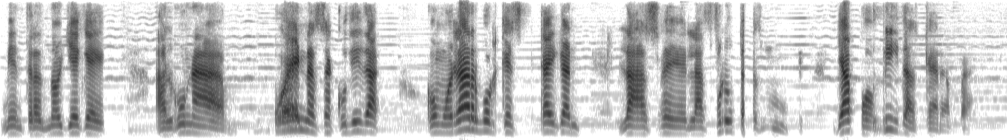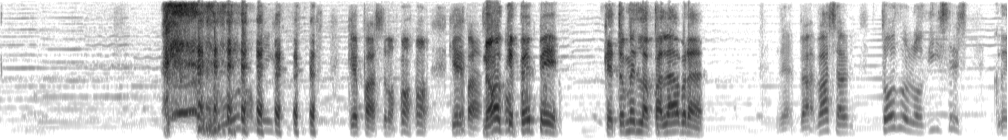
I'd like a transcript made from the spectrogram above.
mientras no llegue alguna buena sacudida como el árbol que caigan las, eh, las frutas ya podridas, caramba. ¿Qué pasó? ¿Qué pasó? No, que Pepe, que tomes la palabra. Va- Vas a todo lo dices con,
